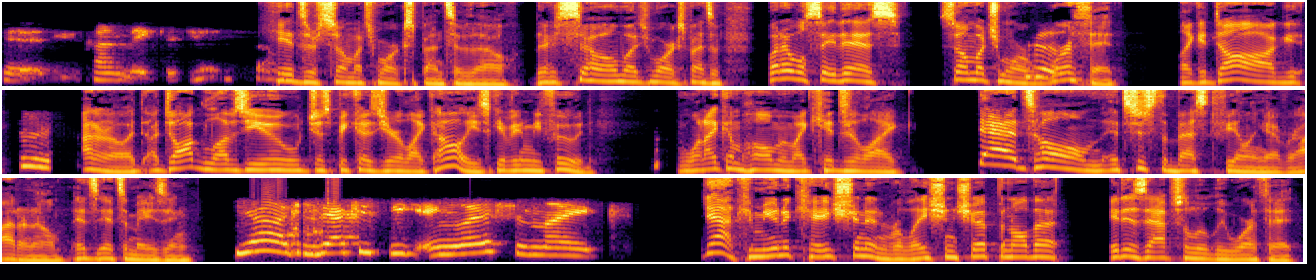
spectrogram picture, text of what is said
kid. You kind of make your kid. So. Kids are so much more expensive, though. They're so much more expensive. But I will say this so much more True. worth it. Like a dog, Mm. I don't know, a, a dog loves you just because you're like, oh, he's giving me food. When I come home and my kids are like, Dad's home, it's just the best feeling ever. I don't know. It's, it's amazing. Yeah, because they actually speak English and like Yeah, communication and relationship and all that. It is absolutely worth it.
